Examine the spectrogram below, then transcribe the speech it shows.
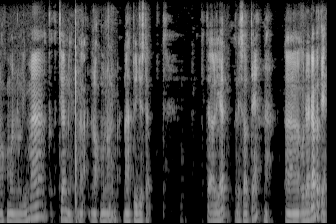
0,05 kekecilan ya? Enggak, 0,05. Nah, 7 step. Kita lihat resultnya. Nah, uh, udah dapat ya.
